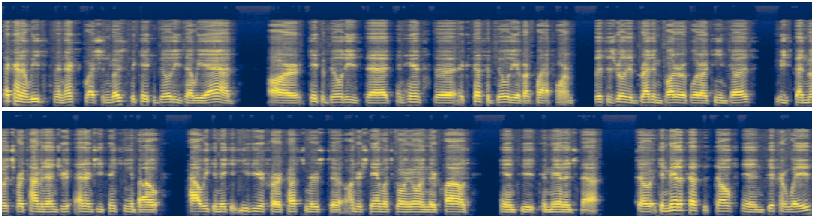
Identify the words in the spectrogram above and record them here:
That kind of leads to the next question. Most of the capabilities that we add are capabilities that enhance the accessibility of our platform. This is really the bread and butter of what our team does we spend most of our time and energy thinking about how we can make it easier for our customers to understand what's going on in their cloud and to, to manage that. So it can manifest itself in different ways.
